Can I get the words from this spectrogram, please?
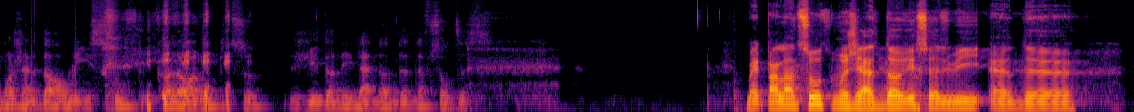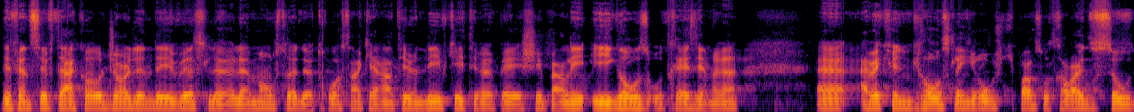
Moi, j'adore les suits colorés et tout ça. J'y ai donné la note de 9 sur 10. Ben, parlant de suit, moi, j'ai adoré celui euh, de Defensive tackle Jordan Davis, le, monstre de 341 livres qui a été repêché par les Eagles au 13e rang, euh, avec une grosse ligne rouge qui passe au travers du saut.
